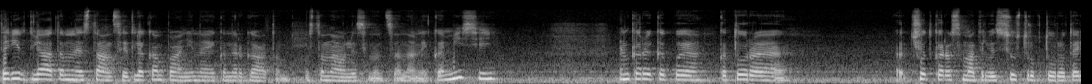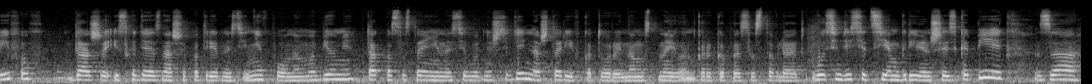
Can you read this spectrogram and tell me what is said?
Тариф для атомной станции для компании на «Энергоатом» устанавливается национальной комиссией НКРКП, которая четко рассматривает всю структуру тарифов, даже исходя из нашей потребности не в полном объеме. Так, по состоянию на сегодняшний день наш тариф, который нам установил НКРКП, составляет 87 гривен 6 копеек за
